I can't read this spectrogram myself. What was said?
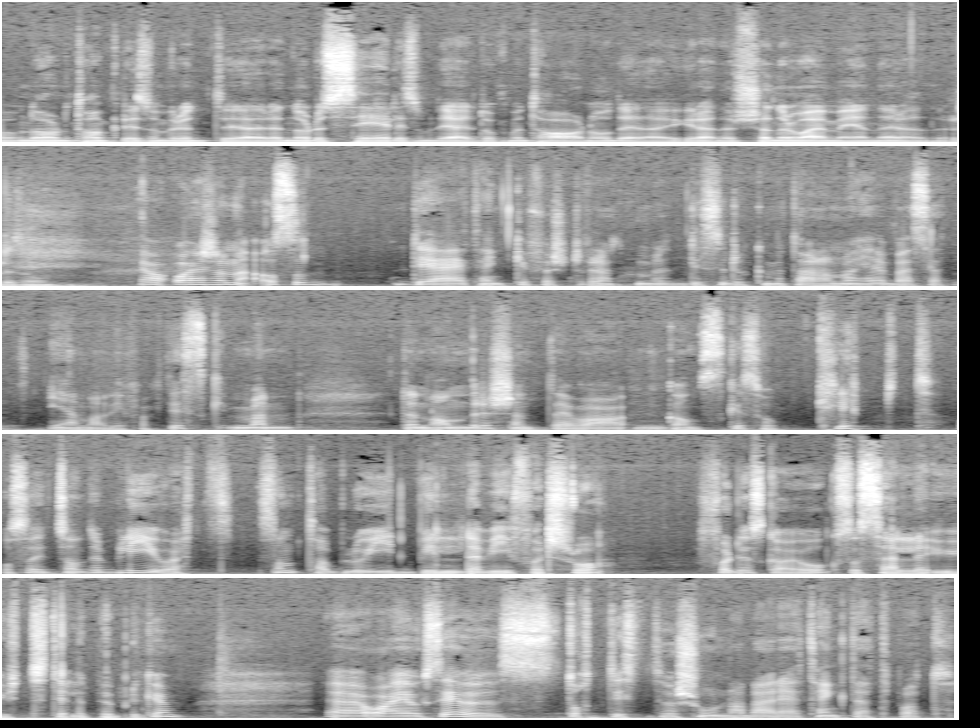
om du har noen tanker liksom rundt det der, når du ser liksom de her dokumentarene og det der greiene. Skjønner du hva jeg mener? Er Liksom, Ja, og jeg skjønner, altså Det jeg tenker først og fremst med disse dokumentarene Nå har jeg bare sett én av de, faktisk. Men den andre skjønte jeg var ganske så klipt. Og det blir jo et sånn tabloid bilde vi får se. For det skal jo også selge ut til et publikum. Eh, og jeg også har jo stått i situasjoner der jeg tenkte etterpå at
